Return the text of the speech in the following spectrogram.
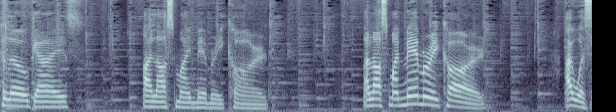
Hello, guys. I lost my memory card. I lost my memory card. I was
